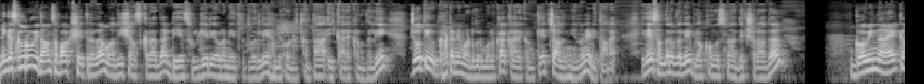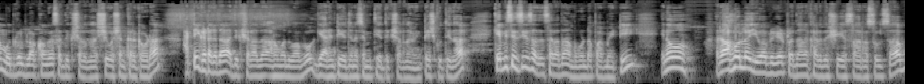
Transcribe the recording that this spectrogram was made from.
ಲಿಂಗಸ್ಗೂರು ವಿಧಾನಸಭಾ ಕ್ಷೇತ್ರದ ಮಾಜಿ ಶಾಸಕರಾದ ಡಿ ಎಸ್ ಹುಲ್ಗೇರಿ ಅವರ ನೇತೃತ್ವದಲ್ಲಿ ಹಮ್ಮಿಕೊಂಡಿರ್ತಕ್ಕಂಥ ಈ ಕಾರ್ಯಕ್ರಮದಲ್ಲಿ ಜ್ಯೋತಿ ಉದ್ಘಾಟನೆ ಮಾಡುವುದರ ಮೂಲಕ ಕಾರ್ಯಕ್ರಮಕ್ಕೆ ಚಾಲನೆಯನ್ನು ನೀಡಿದ್ದಾರೆ. ಇದೇ ಸಂದರ್ಭದಲ್ಲಿ ಬ್ಲಾಕ್ ಕಾಂಗ್ರೆಸ್ನ ಅಧ್ಯಕ್ಷರಾದ ಗೋವಿಂದ್ ನಾಯಕ್, ಮುದ್ಗಲ್ ಬ್ಲಾಕ್ ಕಾಂಗ್ರೆಸ್ ಅಧ್ಯಕ್ಷರಾದ ಶಿವಶಂಕರ ಗೌಡ, ಹಟ್ಟಿ ಘಟಕದ ಅಧ್ಯಕ್ಷರಾದ ಅಹಮದ್ ಬಾಬು, ಗ್ಯಾರಂಟಿ ಯೋಜನೆ ಸಮಿತಿ ಅಧ್ಯಕ್ಷರಾದ ವೆಂಕಟೇಶ್ ಗುತ್ತಿದಾರ್, ಕೆಪಿಸಿಸಿ ಸದಸ್ಯರಾದ ಅಮಗುಂಡಪ್ಪ ಮೇಟಿ, ಇನ್ನು ರಾಹುಲ್ ಯುವ ಬ್ರಿಗೇಡ್ ಪ್ರಧಾನ ಕಾರ್ಯದರ್ಶಿ ಎಸ್ ಆರ್ ರಸೂಲ್ ಸಾಬ್,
